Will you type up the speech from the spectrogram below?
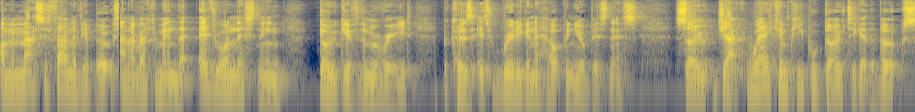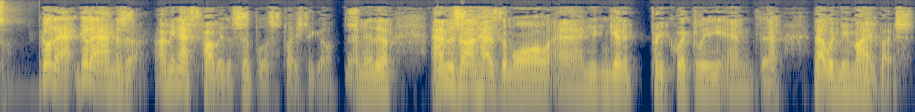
I'm a massive fan of your books, and I recommend that everyone listening go give them a read because it's really going to help in your business. So, Jack, where can people go to get the books? Go to go to Amazon. I mean, that's probably the simplest place to go. I mean, Amazon has them all, and you can get it pretty quickly, and uh, that would be my advice.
